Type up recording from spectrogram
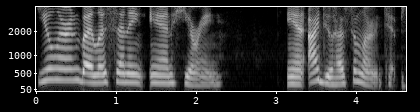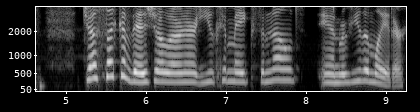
you learn by listening and hearing. And I do have some learning tips. Just like a visual learner, you can make some notes and review them later.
